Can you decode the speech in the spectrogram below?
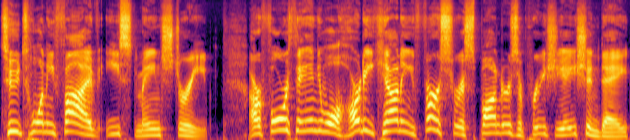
225 East Main Street. Our fourth annual Hardee County First Responders Appreciation Day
